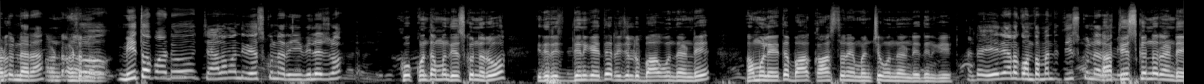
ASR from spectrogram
అంటున్నారా? మీతో పాటు చాలా మంది వేసుకున్నారు ఈ విలేజ్లో? కొంతమంది వేసుకున్నారు. ఇది దీనికైతే రిజల్ట్ బాగుందండి. అమూల్య అయితే బాగా కాస్తున్నాయి మంచిగా ఉందండి దీనికి. అంటే ఏరియాలో కొంతమంది తీసుకున్నారు తీసుకున్నారండి.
